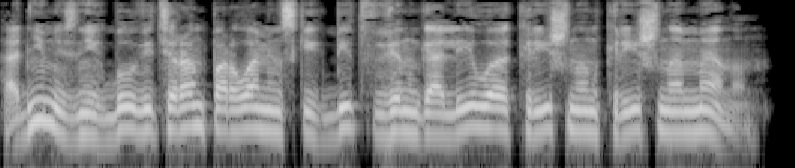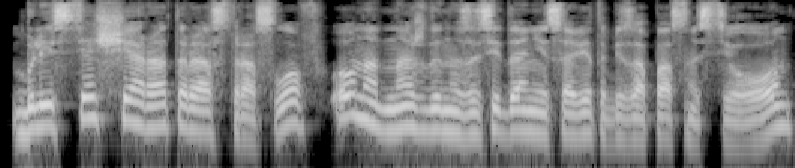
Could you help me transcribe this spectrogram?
Одним из них был ветеран парламентских битв Венгалила Кришнан Кришна Менон. Блестящий оратор и острослов, он однажды на заседании Совета Безопасности ООН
